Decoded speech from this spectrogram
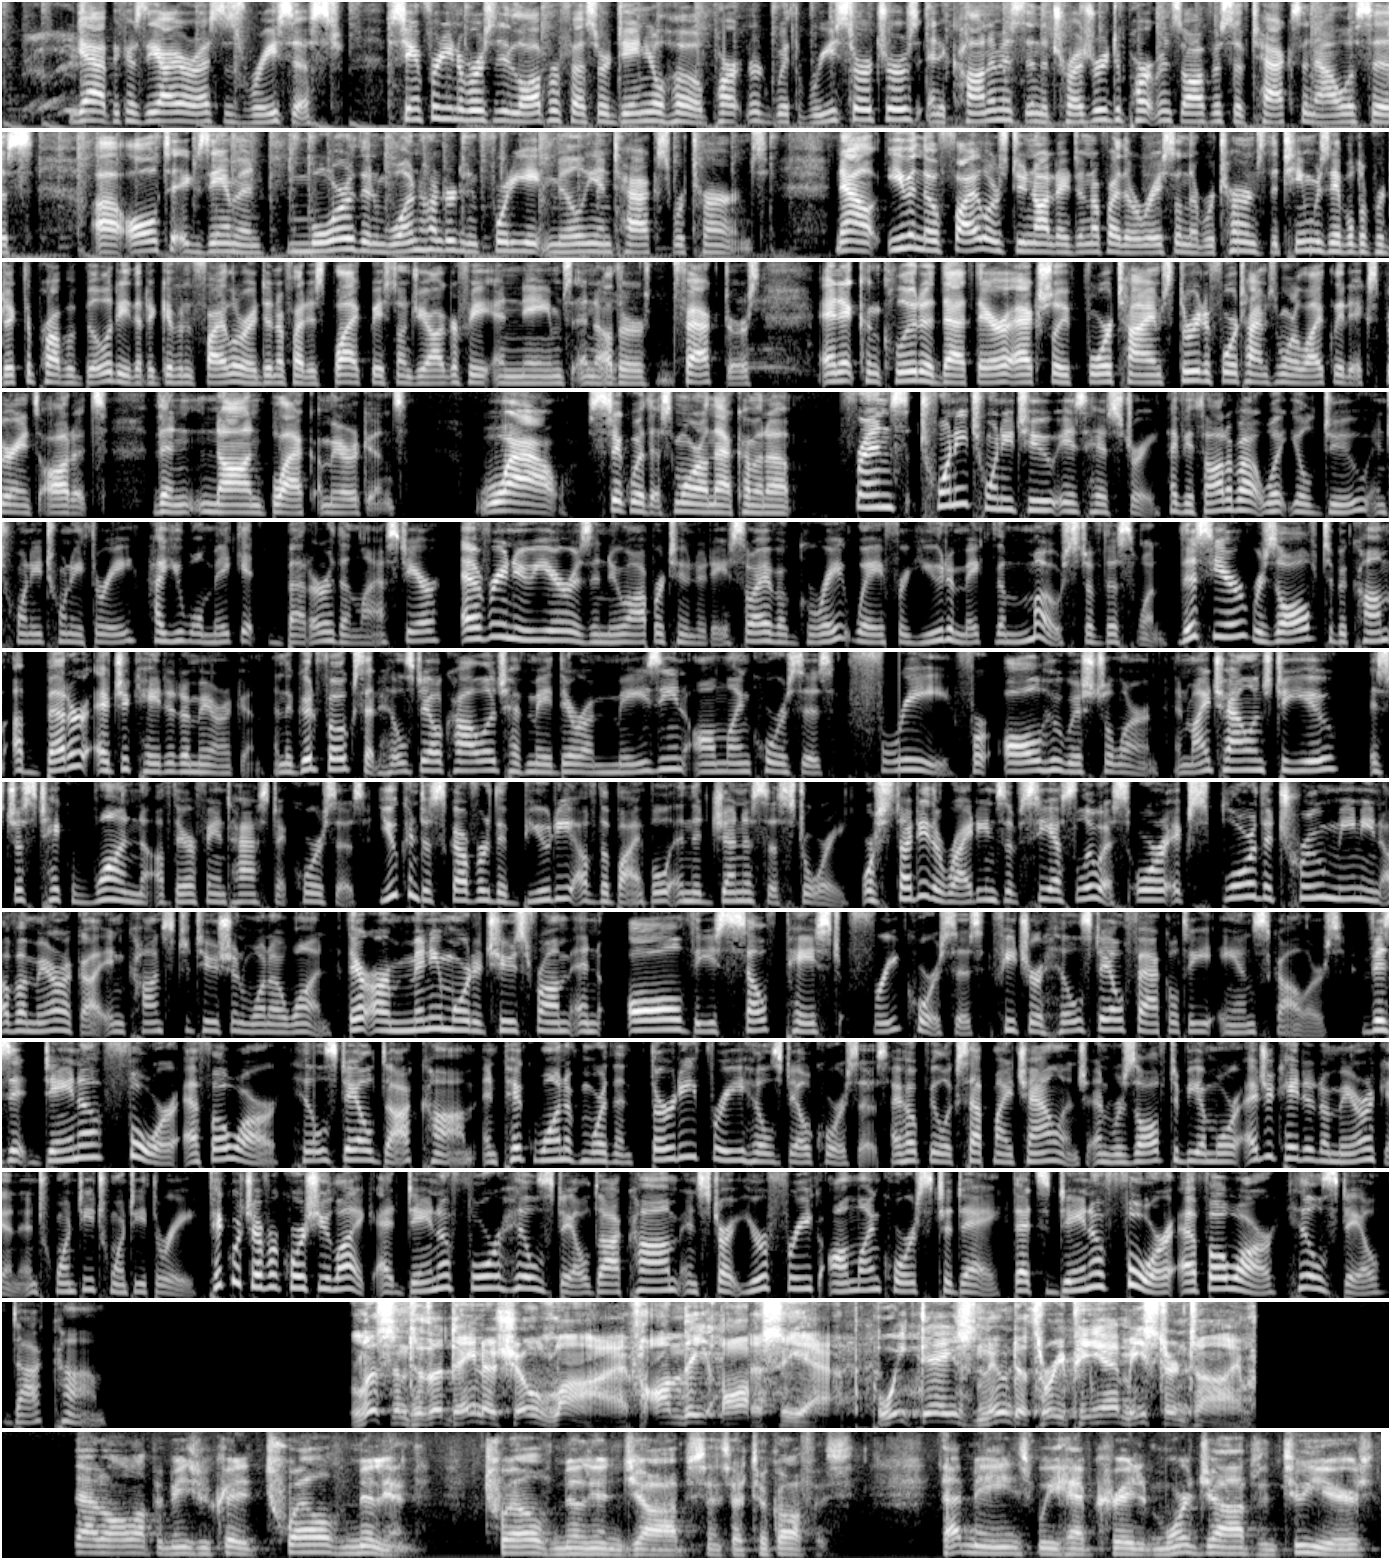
Yeah, because the IRS is racist. Stanford University law professor Daniel Ho partnered with researchers and economists in the Treasury Department's Office of Tax Analysis, uh, all to examine more than 148 million tax returns. Now, even though filers do not identify their race on their returns, the team was able to predict the probability that a given filer identified as black based on geography and names and other factors. And it concluded that they're actually four times, three to four times more likely to experience audits than non black Americans. Wow. Stick with us. More on that coming up. Friends, 2022 is history. Have you thought about what you'll do in 2023? How you will make it better than last year? Every new year is a new opportunity, so I have a great way for you to make the most of this one. This year, resolve to become a better educated American. And the good folks at Hillsdale College have made their amazing online courses free for all who wish to learn. And my challenge to you is just take one of their fantastic courses. You can discover the beauty of the Bible in the Genesis story, or study the writings of C.S. Lewis, or explore the true meaning of America in Constitution 101. There are many more to choose from, and all these self paced free courses feature Hillsdale faculty and scholars. Visit Dana4FOR Hillsdale.com and pick one of more than 30 free Hillsdale courses. I hope you'll accept my challenge and resolve to be a more educated American in 2023. Pick whichever course you like at Dana4Hillsdale.com and start your free online course today. That's Dana4FOR Hillsdale.com. Listen to The Dana Show live on the Odyssey app. Weekdays, noon to 3 p.m. Eastern Time. That all up, it means we've created 12 million, 12 million jobs since I took office. That means we have created more jobs in two years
